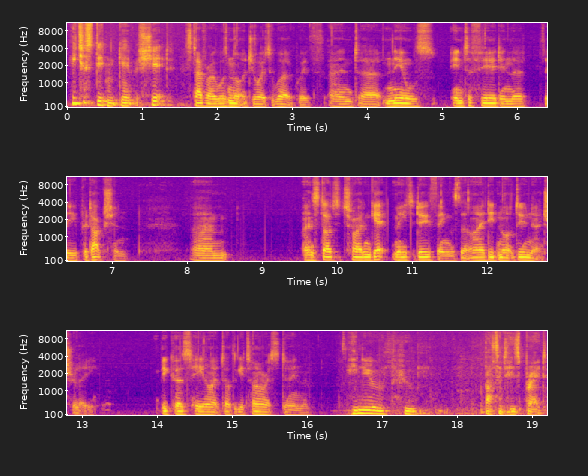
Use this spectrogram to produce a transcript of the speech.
he just didn't give a shit. Stavrou was not a joy to work with, and uh, Nils interfered in the, the production um, and started to try and get me to do things that I did not do naturally because he liked other guitarists doing them. He knew who buttered his bread,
